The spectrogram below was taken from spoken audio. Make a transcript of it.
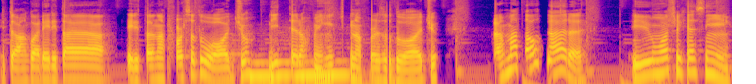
Então agora ele tá. Ele tá na força do ódio, literalmente na força do ódio, pra matar o cara. E eu acho que assim.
